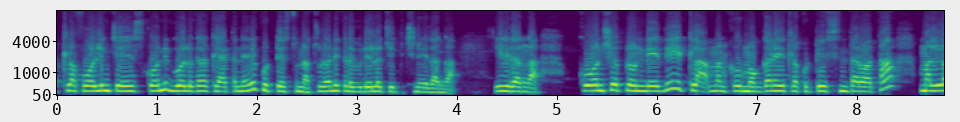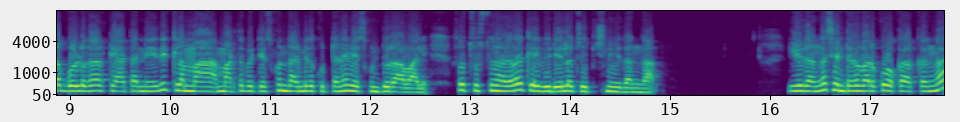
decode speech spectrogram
ఇట్లా ఫోల్డింగ్ చేసుకొని గోల్డ్ కలర్ క్లాత్ అనేది కుట్టేస్తున్నా. చూడండి ఇక్కడ వీడియోలో చూపించిన విధంగా. ఈ విధంగా కోన్ షేప్లో ఉండేది ఇట్లా మనకు మొగ్గ అనేది ఇట్లా కుట్టేసిన తర్వాత మళ్ళీ గోల్డ్ కలర్ క్లాత్ అనేది ఇట్లా మడత పెట్టేసుకొని దాని మీద కుట్టనే వేసుకుంటూ రావాలి. సో చూస్తున్నారు కదా ఇట్లా వీడియోలో చూపించిన విధంగా. ఈ విధంగా సెంటర్ వరకు ఒక రకంగా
